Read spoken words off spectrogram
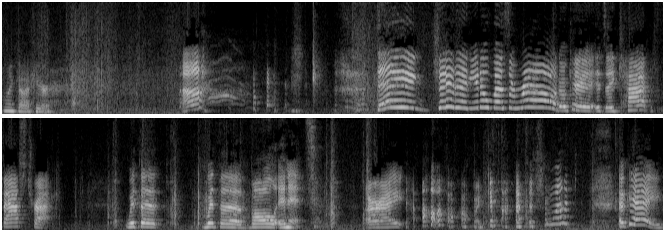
What do I got here? Ah! Dang, Shannon, you don't mess around. Okay, it's a cat fast track with a with a ball in it. All right. Oh, my gosh, what? Okay.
